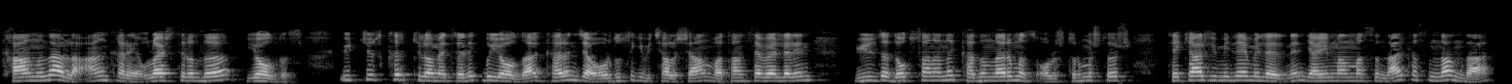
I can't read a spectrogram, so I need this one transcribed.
kanunlarla Ankara'ya ulaştırıldığı yoldur. 340 kilometrelik bu yolda karınca ordusu gibi çalışan vatanseverlerin %90'ını kadınlarımız oluşturmuştur. Tekalfi milli emirlerinin yayınlanmasının arkasından da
